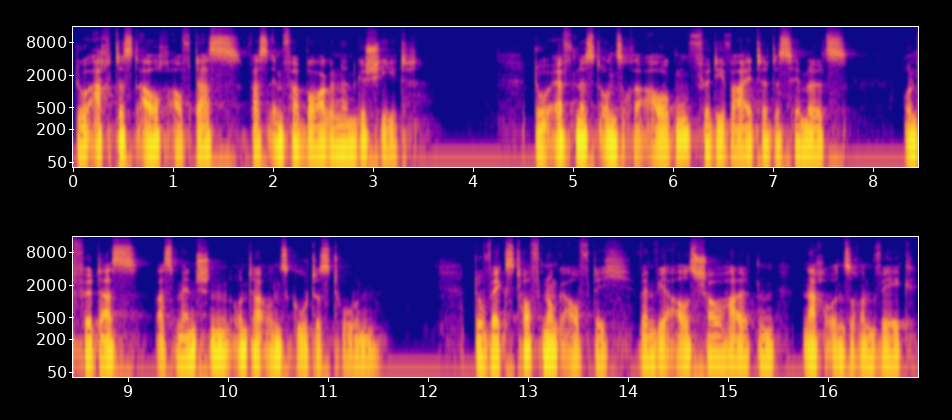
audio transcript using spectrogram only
Du achtest auch auf das, was im Verborgenen geschieht. Du öffnest unsere Augen für die Weite des Himmels und für das, was Menschen unter uns Gutes tun. Du wächst Hoffnung auf dich, wenn wir Ausschau halten nach unserem Weg,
